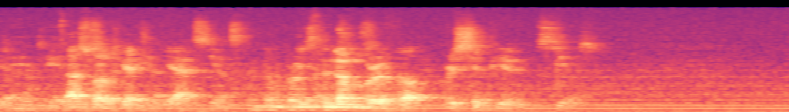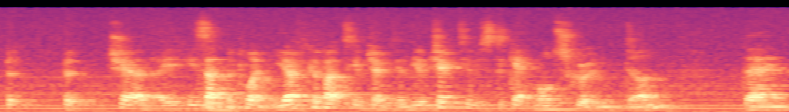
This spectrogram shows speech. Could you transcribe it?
Yeah, It- it that's is- what I was getting, yes. It's the number of It's the number of uh, recipients. Yes. But, but Chair, is that the point? You have to go back to the objective. The objective is to get more scrutiny done. Then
